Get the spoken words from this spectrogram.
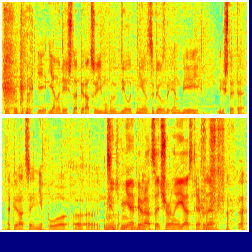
И я надеюсь, что операцию ему будут делать не звезды NBA. И что это операция не по... э, Не, не операция черный ястреб, да?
